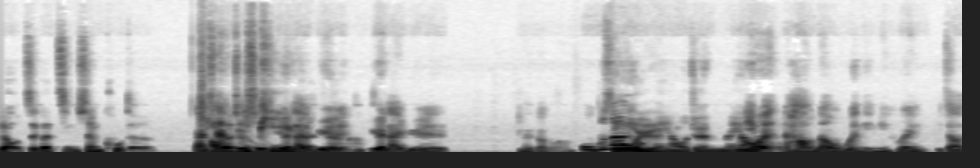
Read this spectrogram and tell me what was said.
有这个紧身裤的，但是就是越来越越来越那个吗？我不知道有没有，我觉得没有。因为好，那我问你，你会比较？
